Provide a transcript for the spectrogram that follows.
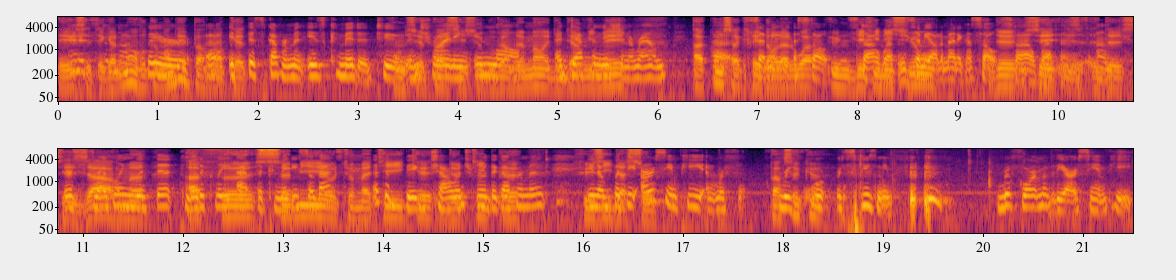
it's still not clear uh, if this government is committed to enshrining in law a definition around a consacré dans la loi une définition de ces, um, de ces armes à feu semi-automatiques challenge for the government. You know, but the RCMP and reform, reform excuse me, reform of the RCMP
